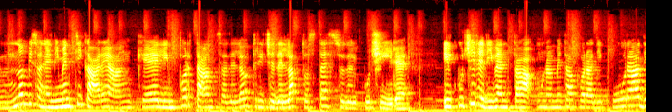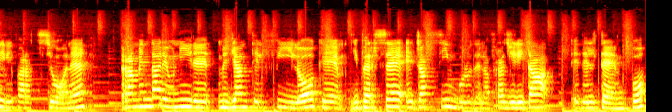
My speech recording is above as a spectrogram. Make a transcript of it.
non bisogna dimenticare anche l'importanza dell'autrice dell'atto stesso del cucire. Il cucire diventa una metafora di cura, di riparazione, Rammendare e unire mediante il filo, che di per sé è già simbolo della fragilità e del tempo,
